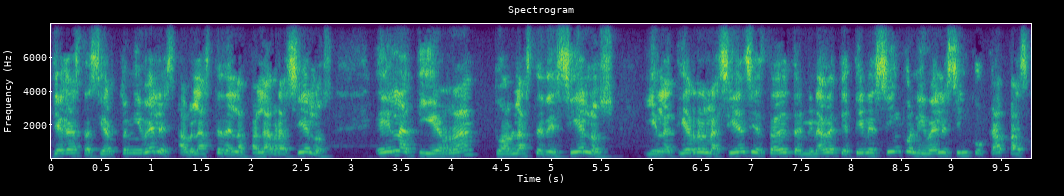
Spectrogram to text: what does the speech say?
llega hasta ciertos niveles. Hablaste de la palabra cielos. En la tierra, tú hablaste de cielos y en la tierra la ciencia está determinada que tiene cinco niveles, cinco capas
